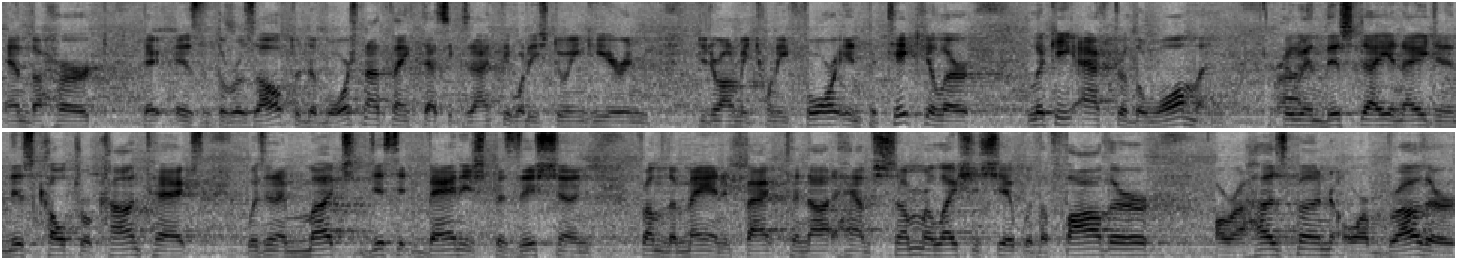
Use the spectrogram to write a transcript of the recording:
and the hurt that is the result of divorce. And I think that's exactly what he's doing here in Deuteronomy 24, in particular, looking after the woman. Right. Who, in this day and age and in this cultural context, was in a much disadvantaged position from the man. In fact, to not have some relationship with a father or a husband or a brother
